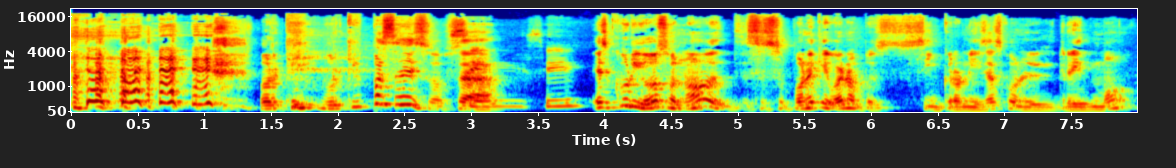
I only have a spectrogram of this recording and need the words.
¿Por, qué, ¿Por, qué, pasa eso? O sea, es curioso, ¿no? Se supone que, bueno, pues sincronizas con el ritmo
